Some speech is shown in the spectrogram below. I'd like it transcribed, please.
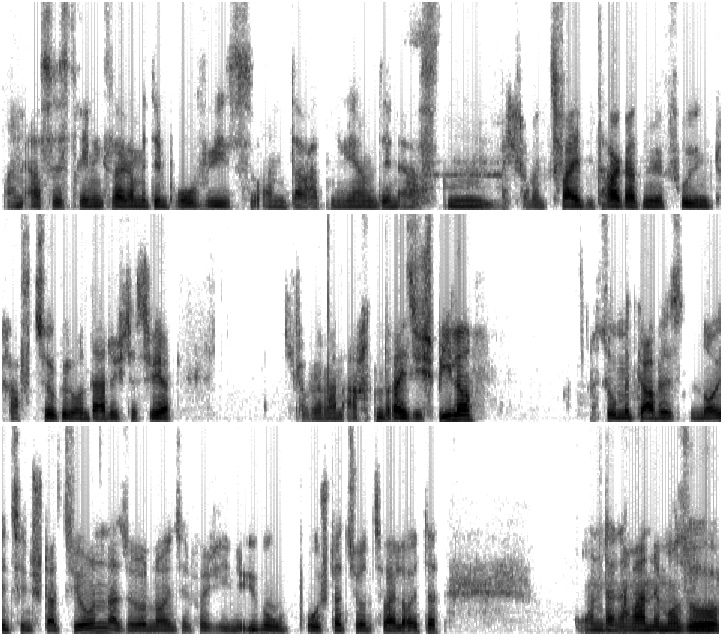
mein erstes Trainingslager mit den Profis und da hatten wir den ersten, ich glaube, am zweiten Tag hatten wir früh einen Kraftzirkel und dadurch, dass wir, ich glaube, wir waren 38 Spieler, somit gab es 19 Stationen, also 19 verschiedene Übungen, pro Station zwei Leute. Und dann waren immer so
